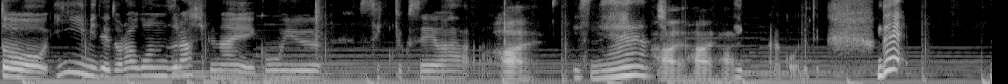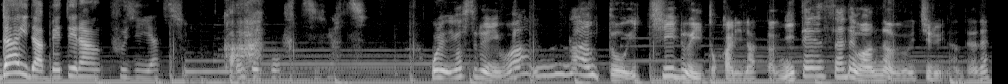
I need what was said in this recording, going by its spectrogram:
といい意味でドラゴンズらしくないこういう積極性ははい。ですね。はいはいはい。からこう出てで代打ベテラン藤井敦か男藤井敦これ要するにワンアウト一塁とかになった2点差でワンアウト一塁なんだよね。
